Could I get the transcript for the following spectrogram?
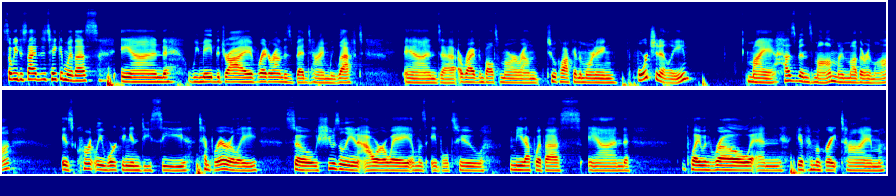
So we decided to take him with us, and we made the drive right around his bedtime. We left and uh, arrived in Baltimore around two o'clock in the morning. Fortunately, my husband's mom, my mother in law, is currently working in DC temporarily. So she was only an hour away and was able to meet up with us and play with Ro and give him a great time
